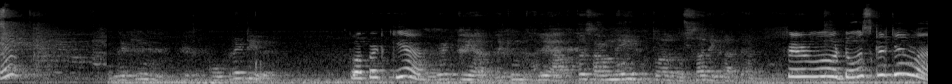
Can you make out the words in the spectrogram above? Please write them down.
लेकिन कोऑपरेटिव है। कोऑपरेट किया? कोऑपरेट किया लेकिन खाली आपके सामने ही थोड़ा गुस्सा दिखाते हैं। फिर वो डोज का क्या हुआ?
